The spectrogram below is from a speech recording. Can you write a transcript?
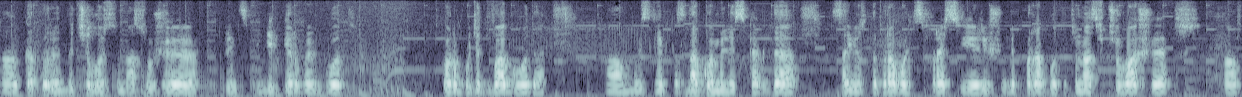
э, которое началось у нас уже, в принципе, не первый год, скоро будет два года. А, мы с ней познакомились, когда Союз добровольцев России решили поработать у нас в Чувашии э, в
